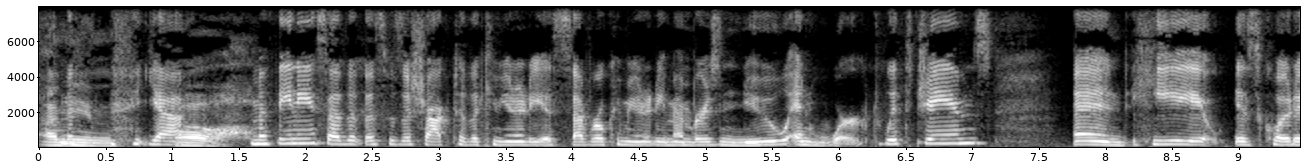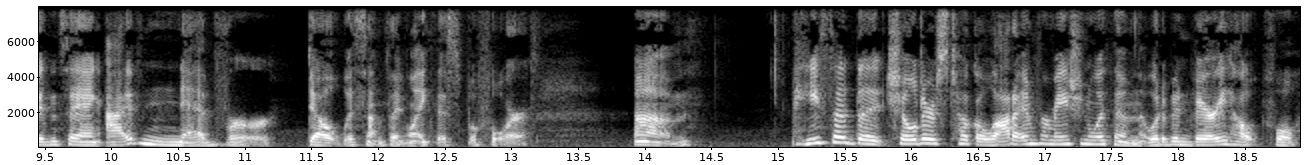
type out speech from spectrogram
I mean, yeah. oh, Matheny said that this was a shock to the community as several community members knew and worked with James. And he is quoted in saying, I've never dealt with something like this before. Um, he said that Childers took a lot of information with him that would have been very helpful.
